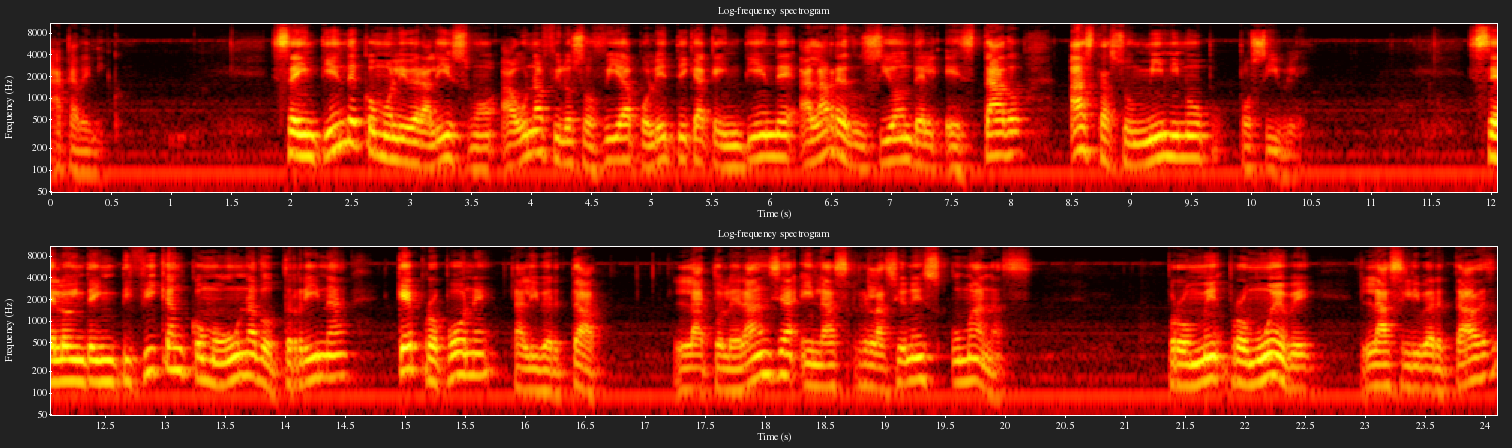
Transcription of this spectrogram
académico, se entiende como liberalismo a una filosofía política que entiende a la reducción del Estado hasta su mínimo posible. se lo identifican como una doctrina que propone la libertad, la tolerancia en las relaciones humanas, promueve las libertades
